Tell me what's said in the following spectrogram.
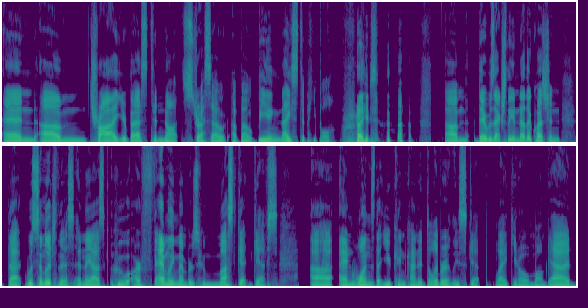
and um, try your best to not stress out about being nice to people. Right. um, there was actually another question that was similar to this, and they ask, "Who are family members who must get gifts?" Uh, and ones that you can kind of deliberately skip, like you know, mom, dad,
